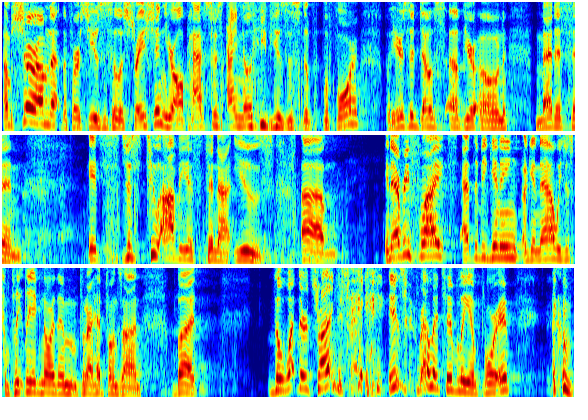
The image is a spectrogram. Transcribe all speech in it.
I'm sure I'm not the first to use this illustration. You're all pastors. I know you've used this before, but here's a dose of your own medicine. It's just too obvious to not use. Um, in every flight at the beginning, again, now we just completely ignore them and put our headphones on, but the what they're trying to say is relatively important. and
